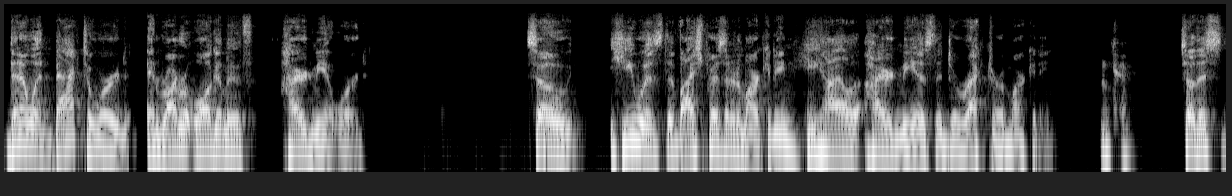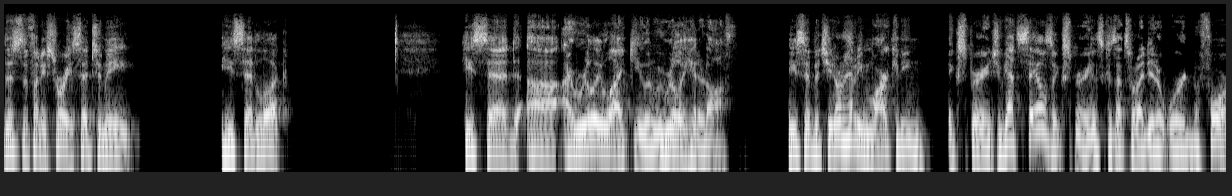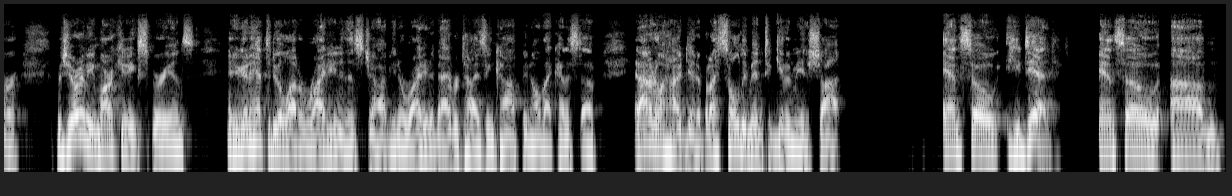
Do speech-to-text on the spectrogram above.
then I went back to Word, and Robert Wolgemuth hired me at Word. So he was the vice president of marketing. He hired me as the director of marketing. Okay. So this this is a funny story. He said to me, he said, "Look," he said, uh, "I really like you, and we really hit it off." He said, "But you don't have any marketing experience. You've got sales experience because that's what I did at Word before, but you don't have any marketing experience, and you're going to have to do a lot of writing in this job. You know, writing of advertising copy and all that kind of stuff. And I don't know how I did it, but I sold him into giving me a shot, and so he did. And so, um,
